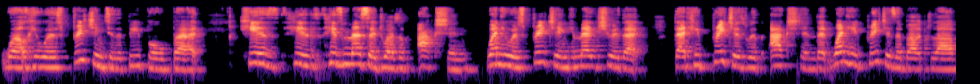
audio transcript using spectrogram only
well, he was preaching to the people, but his his his message was of action. When he was preaching, he made sure that that he preaches with action, that when he preaches about love,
